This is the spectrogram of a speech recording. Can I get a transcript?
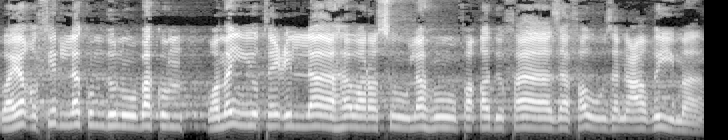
ويغفر لكم ذنوبكم ومن يطع الله ورسوله فقد فاز فوزا عظيما.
